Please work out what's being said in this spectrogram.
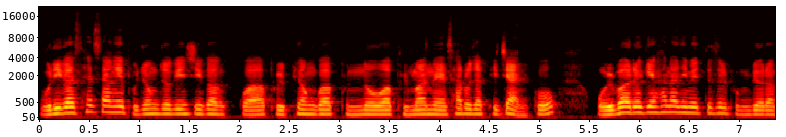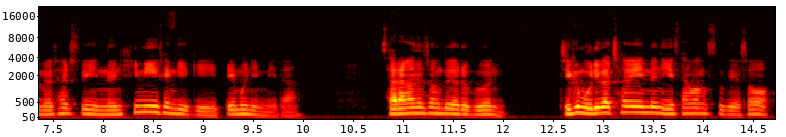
우리가 세상의 부정적인 시각과 불평과 분노와 불만에 사로잡히지 않고 올바르게 하나님의 뜻을 분별하며 살 수 있는 힘이 생기기 때문입니다. 사랑하는 성도 여러분, 지금 우리가 처해 있는 이 상황 속에서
